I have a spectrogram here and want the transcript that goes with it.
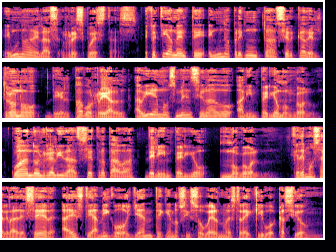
en una de las respuestas. Efectivamente, en una pregunta acerca del trono del pavo real habíamos mencionado al imperio mongol, cuando en realidad se trataba del imperio mogol. Queremos agradecer a este amigo oyente que nos hizo ver nuestra equivocación.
